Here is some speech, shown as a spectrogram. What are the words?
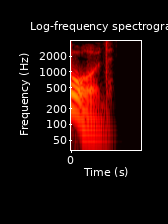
cord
